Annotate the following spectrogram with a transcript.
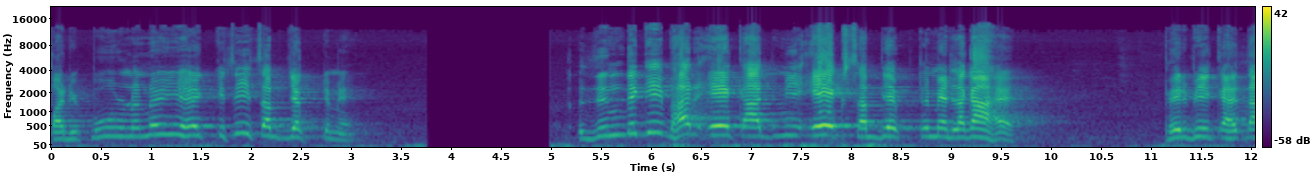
परिपूर्ण नहीं है किसी सब्जेक्ट में। ज़िंदगी भर एक आदमी एक सब्जेक्ट में लगा है, फिर भी कहता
